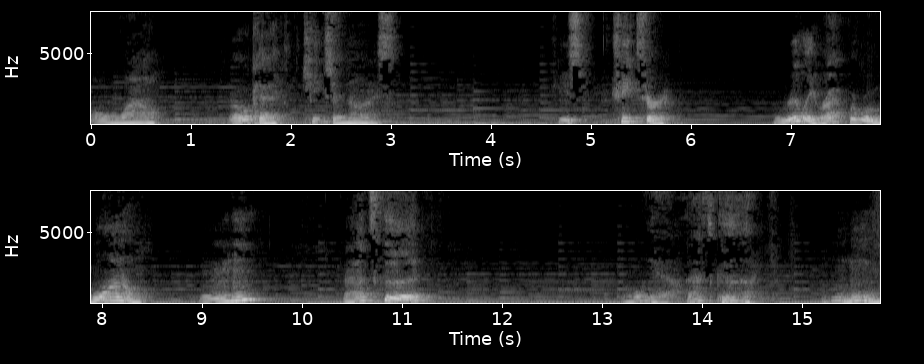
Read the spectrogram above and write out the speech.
Oh, wow. Okay, cheeks are nice. Cheeks, cheeks are really right where we want them. Mm-hmm. That's good. Oh, yeah, that's good. Mm-hmm.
